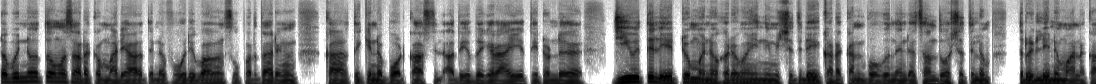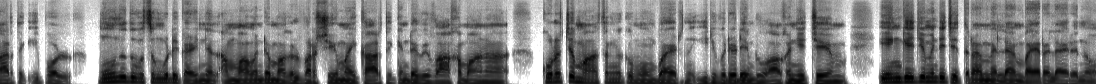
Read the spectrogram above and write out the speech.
ടൊബിനോ തോമസ് അടക്കം മലയാളത്തിന്റെ ഭൂരിഭാഗം സൂപ്പർ താരങ്ങൾ കാർത്തിക്കിന്റെ പോഡ്കാസ്റ്റിൽ അതിഥികളായി എത്തിയിട്ടുണ്ട്. ജീവിതത്തിൽ ഏറ്റവും മനോഹരമായ നിമിഷത്തിലേക്ക് കടക്കാൻ പോകുന്നതിന്റെ സന്തോഷത്തിലും ത്രില്ലിനുമാണ് കാർത്തിക്. ഇപ്പോൾ മൂന്ന് ദിവസം കൂടി കഴിഞ്ഞാൽ അമ്മാവന്റെ മകൾ വർഷയുമായി കാർത്തിക്കിന്റെ വിവാഹമാണ്. കുറച്ച് മാസങ്ങൾക്ക് മുമ്പായിരുന്നു ഇരുവരുടെയും വിവാഹ നിശ്ചയം. എൻഗേജ്മെന്റ് ചിത്രമെല്ലാം വൈറലായിരുന്നു.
